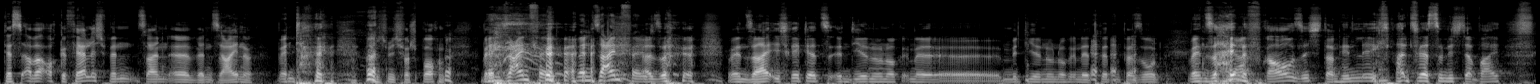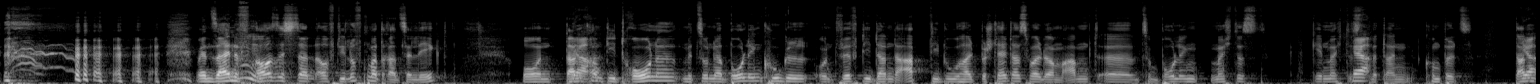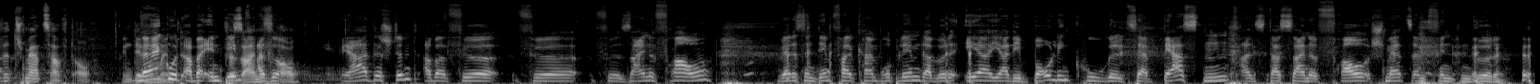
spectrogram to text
Das ist aber auch gefährlich, wenn sein, äh, wenn seine, wenn habe ich mich versprochen, wenn, Wenn sein fällt, wenn sein fällt. Also, wenn sei, ich rede jetzt in dir nur noch in der, äh, mit dir nur noch in der dritten Person. Wenn seine Ja. Frau sich dann hinlegt, als wärst du nicht dabei. wenn seine Hm. Frau sich dann auf die Luftmatratze legt und dann Ja. kommt die Drohne mit so einer Bowlingkugel und wirft die dann da ab, die du halt bestellt hast, weil du am Abend äh, zum Bowling möchtest, gehen möchtest Ja. mit deinen Kumpels, dann Ja. wird schmerzhaft auch in dem Na Moment. gut, aber in für dem seine also, Frau. Ja, das stimmt, aber für, für, für seine Frau wäre das in dem Fall kein Problem. Da würde er ja die Bowlingkugel zerbersten, als dass seine Frau Schmerz empfinden würde.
